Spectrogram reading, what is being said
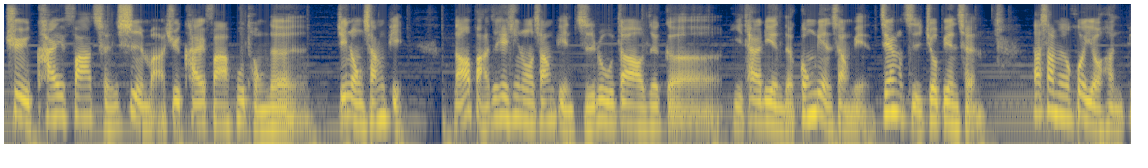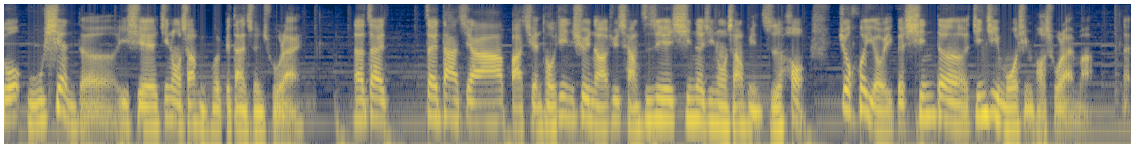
去开发城市嘛，去开发不同的金融商品，然后把这些金融商品植入到这个以太链的公链上面，这样子就变成它上面会有很多无限的一些金融商品会被诞生出来。那在在大家把钱投进去呢，去尝试这些新的金融商品之后，就会有一个新的经济模型跑出来嘛。那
